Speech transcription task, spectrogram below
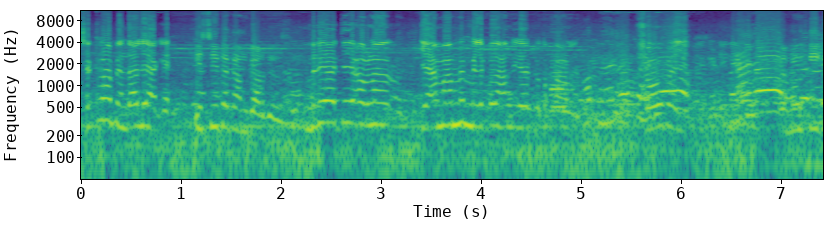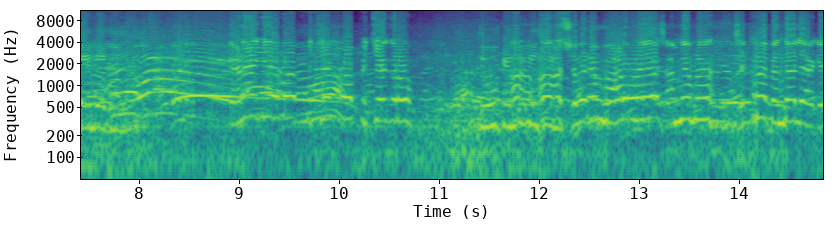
ਸਿੱਟਣਾ ਪੈਂਦਾ ਲਿਆ ਕੇ। ਕਿਸ ਚੀਜ਼ ਦਾ ਕੰਮ ਕਰਦੇ ਹੋ ਤੁਸੀਂ? ਮੇਰੇ ਅੱਜ ਆਪਣਾ ਜੈਮਾ ਮੈਂ ਮਿਲਕ ਦਾਨ ਦੀ ਦੁਕਾਨ। ਸ਼ੋਪ ਹੈ ਜੀ। ਤੇ ਹੁਣ ਕੀ ਕਹਿੰਦੇ ਤੁਹਾਨੂੰ? ਕਹਿਣਾ ਕੀ ਹੈ ਬਾ ਪਿੱਛੇ ਕਰੋ ਪਿੱਛੇ ਕਰੋ। ਤੇ ਉਹ ਕਹਿੰਦੇ ਵੀ ਅਸੀਂ ਸਵੇਰੇ ਮਾਲ ਬਣਾਇਆ ਸਾਹਮਣੇ ਆਪਣਾ ਸਿੱਟਣਾ ਪੈਂਦਾ ਲਿਆ ਕੇ।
